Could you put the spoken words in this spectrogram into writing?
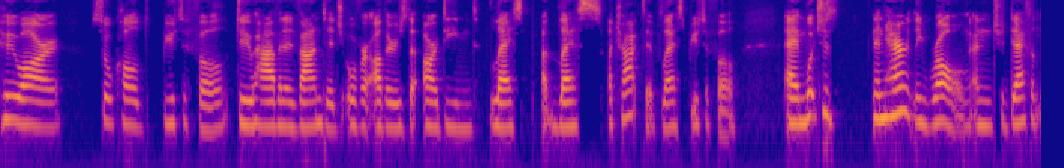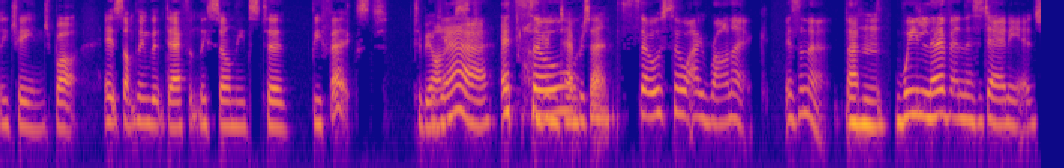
who are so-called beautiful do have an advantage over others that are deemed less less attractive, less beautiful, and which is inherently wrong and should definitely change. But it's something that definitely still needs to be fixed. To be honest, yeah, it's so ten percent. so so ironic, isn't it? That Mhm. we live in this day and age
